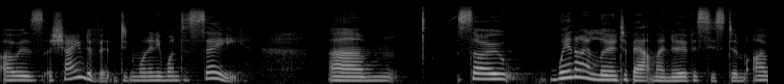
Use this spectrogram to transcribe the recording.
I was ashamed of it, didn't want anyone to see. Um, so when I learnt about my nervous system, I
